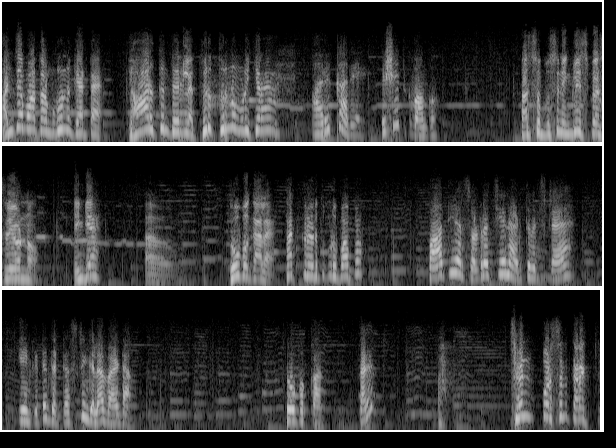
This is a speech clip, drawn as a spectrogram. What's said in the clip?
பஞ்சபாத்திரம் கொடுன்னு கேட்டேன். யாருக்கும் தெரியல. திரு திருன்னு முடிக்கிறேன் அறுக்காதே விஷயத்துக்கு வாங்கோ. பசு புசுன்னு இங்கிலீஷ் பேசுறியோன்னு எங்க? தூபகால டக்குன்னு எடுத்து கொடு பாப்போம். வாத்தியார் சொல்றச்சே நான் எடுத்து வச்சுட்டேன். என்கிட்ட இந்த டெஸ்டிங் எல்லாம் வேண்டாம். தூபக்கால் கரெக்ட் டென் பர்சன்ட் கரெக்ட்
